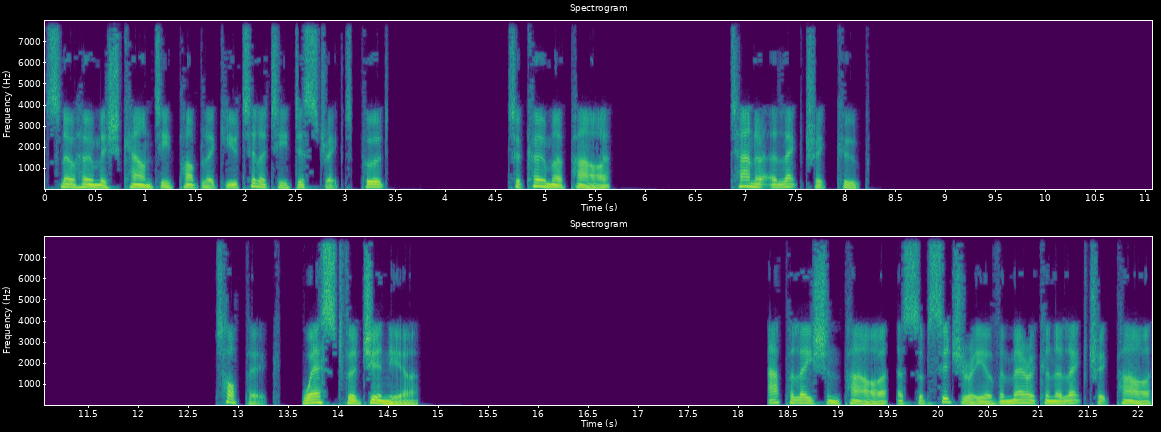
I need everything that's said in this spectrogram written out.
Snohomish County Public Utility District PUD Tacoma Power Tanner Electric Coupe. Topic West Virginia. Appalachian Power, a subsidiary of American Electric Power.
